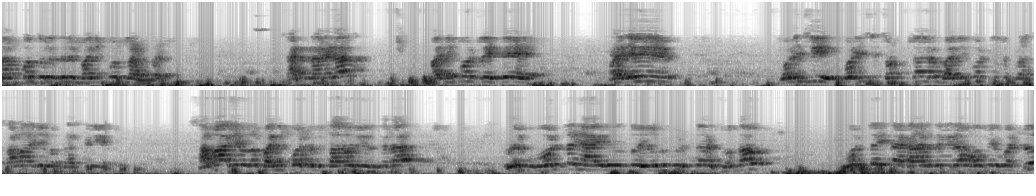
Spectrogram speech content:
దంపతులు ఇద్దరు బలిపోట్లు అంటున్నాడు. సరే నాయన బలిపోట్లు అయితే ప్రజలే పొడిచి పొడిచి చుట్టారు బలిపోట్లు కోట్లు సమాజంలో ప్రశ్న సమాజంలో బందిపోట్లు తాగలేదు కదా. రేపు ఓట్లని ఆయుధంతో ఎవరు కొడతారో చూద్దాం. ఓట్లు అయితే దగ్గర ఓపిక పట్టు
